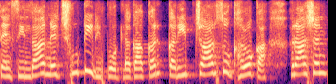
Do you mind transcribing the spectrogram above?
तहसीलदार ने झूठी रिपोर्ट लगाकर करीब 400 घरों का राशन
